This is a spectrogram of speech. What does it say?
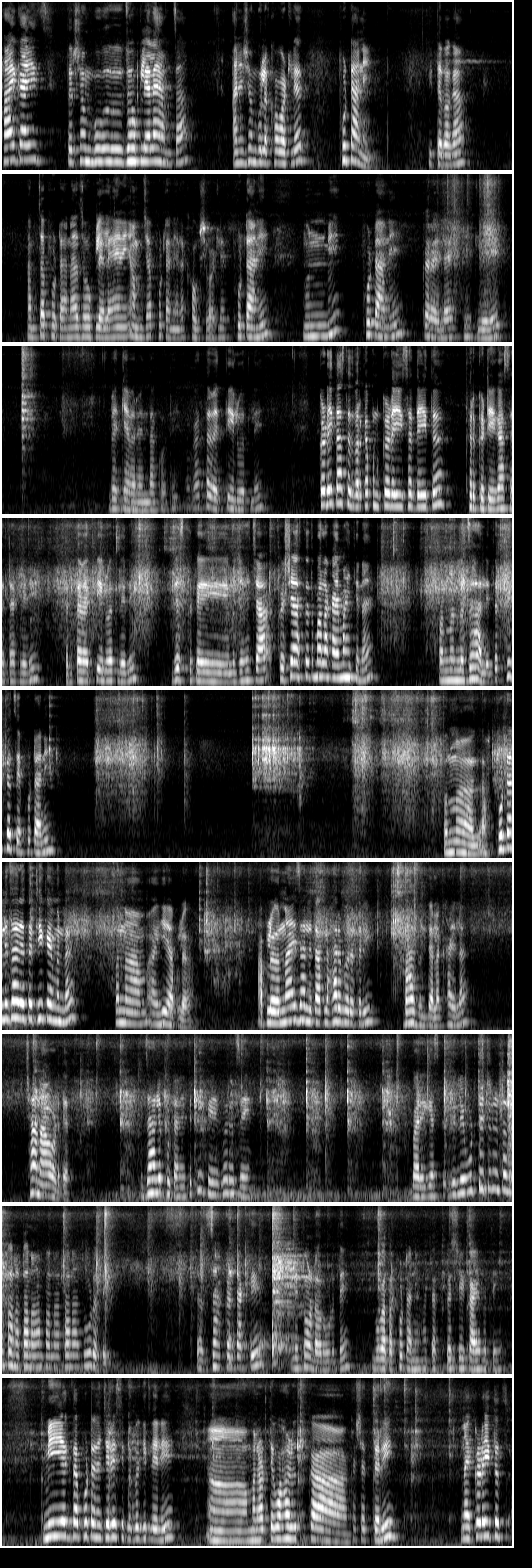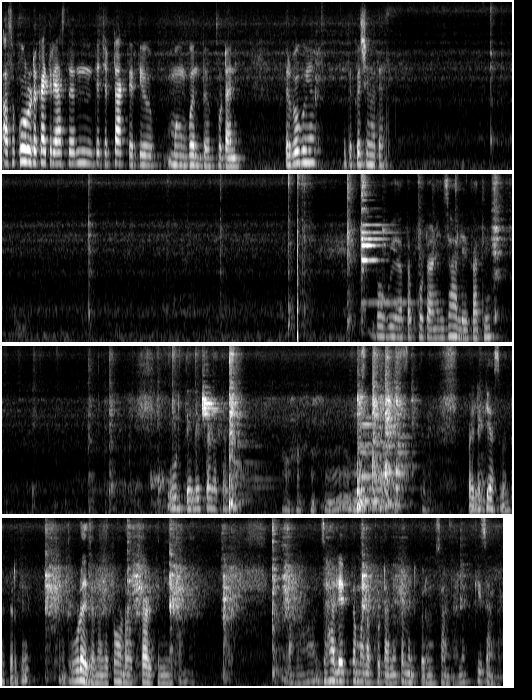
Hi guys तर शंभू झोपलेला आहे आमचा. आणि शंभूला खाऊ फुटाणे. तिथं बघा आमचा फुटाणा झोपलेला आहे आणि आमच्या फुटाण्याला खाऊशी वाटलेत फुटाणे. म्हणून मी फुटाणे करायला घेतलेले आहेत. बॅक कॅमेऱ्याने दाखवते. बघा तव्यात तेल ओतले कढईत असतात बरं का पण कढई सध्या इथं खरकटी घासायला टाकलेली. तर तव्यात तेल ओतलेले. जास्त काही म्हणजे ह्याच्या कसे असतात मला काय माहिती नाही. पण म्हणलं झाले तर ठीकच आहे फुटाने. पण मग फुटाने झाले तर ठीक आहे म्हणलं. पण हे आपलं आपलं नाही झालं तर आपलं हरभरं तरी भाजून त्याला खायला. छान आवडतात. झाले फुटाने तर ठीक आहे बरंच आहे. बारीक गॅस दिली उडते टना टना टना टना टना टनाच उडते. तर झाकण टाकते आणि तोंडावर उडते. बघू आता फुटाणे होतात कसे काय होते. मी एकदा फुटाण्याची रेसिपी बघितलेली. मला वाटते वाळूत का कशात तरी. नाही कढईतच असं कोरडं काहीतरी असतं आणि त्याच्यात टाकते ते मग बनतं फुटाने तर बघूया इथं कसे होतात. बघूया आता फुटाणे झाले का ते. उडतेले तळा तळा हा हा हा मस्त मस्त पहिलं गॅस बंद करते. उडायचं माझ्या तोंडावर ताडकीने येताना. झालेत का मला फुटाने कमेंट करून सांगा नक्की सांगा.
